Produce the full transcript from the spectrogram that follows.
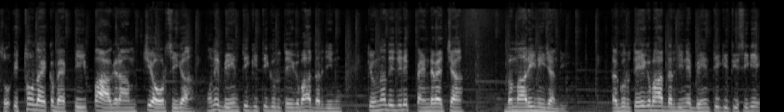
ਸੋ ਇੱਥੋਂ ਦਾ ਇੱਕ ਵਿਅਕਤੀ ਭਾਗਰਾਮ ਝਿਉਰ ਸੀਗਾ। ਉਹਨੇ ਬੇਨਤੀ ਕੀਤੀ ਗੁਰੂ ਤੇਗ ਬਹਾਦਰ ਜੀ ਨੂੰ ਕਿ ਉਹਨਾਂ ਦੇ ਜਿਹੜੇ ਪਿੰਡ ਵਿੱਚ ਆ, ਬਿਮਾਰੀ ਨਹੀਂ ਜਾਂਦੀ। ਤਾਂ ਗੁਰੂ ਤੇਗ ਬਹਾਦਰ ਜੀ ਨੇ ਬੇਨਤੀ ਕੀਤੀ ਸੀਗੀ।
